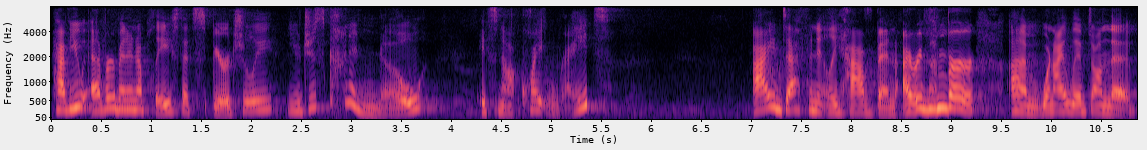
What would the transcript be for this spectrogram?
Have you ever been in a place that spiritually you just kind of know it's not quite right? I definitely have been. I remember um, when I lived on the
